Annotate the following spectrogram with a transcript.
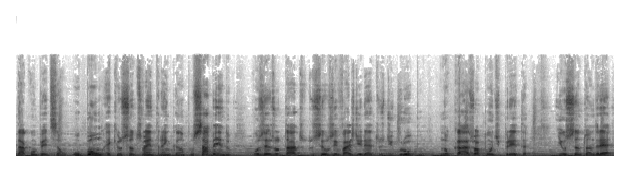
da competição. O bom é que o Santos vai entrar em campo sabendo os resultados dos seus rivais diretos de grupo, no caso a Ponte Preta e o Santo André.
